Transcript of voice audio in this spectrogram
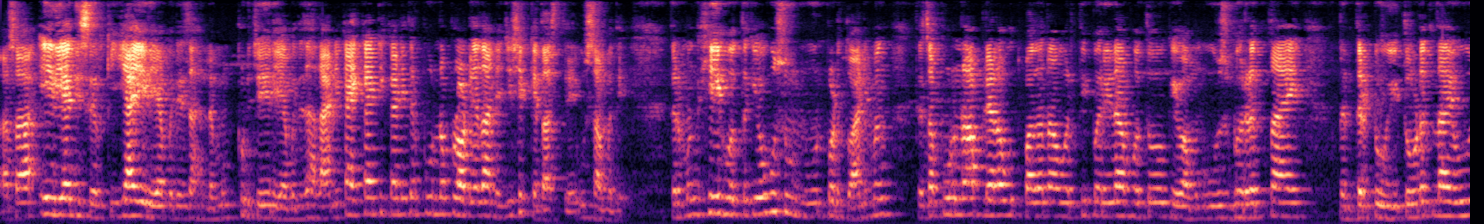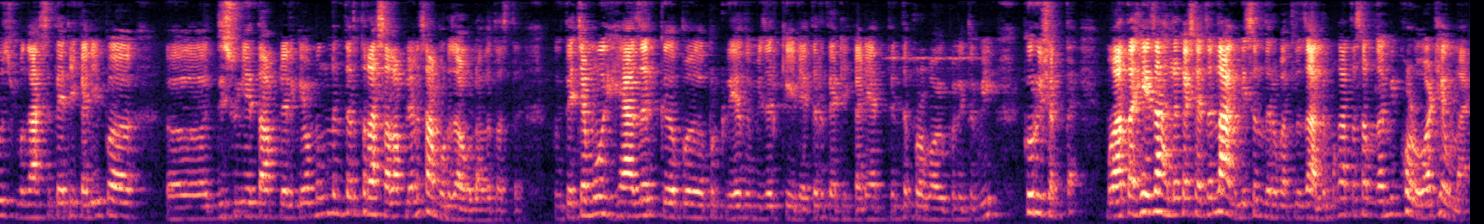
असा एरिया दिसेल की या एरियामध्ये झालं मग पुढच्या एरियामध्ये झालं आणि काही काही ठिकाणी तर पूर्ण प्लॉट जाण्याची शक्यता असते ऊसामध्ये. तर मग हे होतं किंवा ऊस उन्मळून पडतो आणि मग त्याचा पूर्ण आपल्याला उत्पादनावरती परिणाम होतो किंवा मग ऊस भरत नाही नंतर टोळी तोडत नाही ऊस मग असं त्या ठिकाणी प दिसून येतं आपल्याला किंवा मग नंतर त्रासाला आपल्याला सामोरं जावं लागत असतं. मग त्याच्यामुळे ह्या जर क- प- प्रक्रिया तुम्ही जर केल्या तर त्या ठिकाणी अत्यंत प्रभावीपणे तुम्ही करू शकताय. मग आता हे झालं कशाचं? लागणी संदर्भातलं झालं. मग आता समजा मी खोडवा ठेवला आहे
